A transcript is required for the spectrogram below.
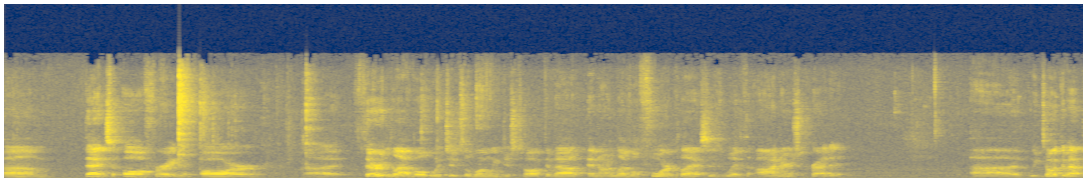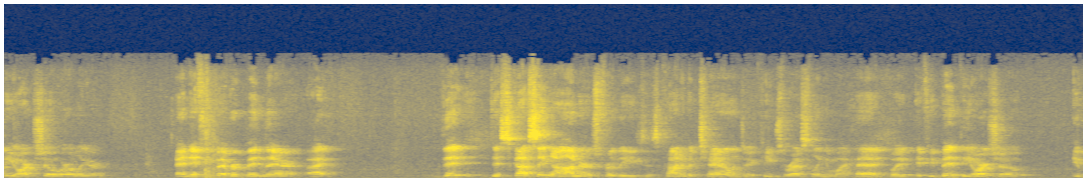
Um, that's offering our uh, third level, which is the one we just talked about, and our level four classes with honors credit. Uh, we talked about the art show earlier, and if you've ever been there, I, the, discussing honors for these is kind of a challenge. It keeps wrestling in my head. But if you've been at the art show, it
